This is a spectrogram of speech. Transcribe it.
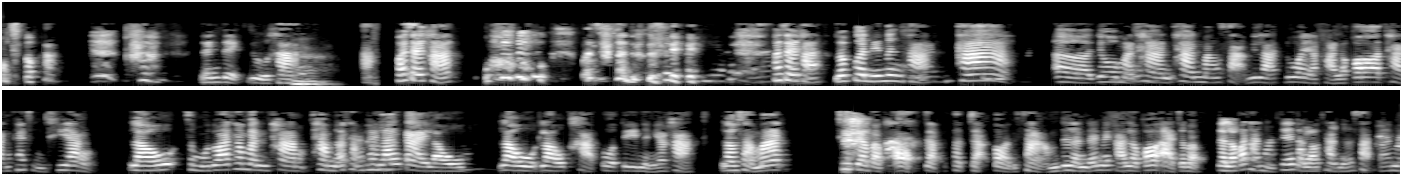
มเจ้าค่ะค่ะยังเด็กอยู่ค่ะพระอาจารย์คะ พระอาจารย์ดูสิพระอาจารย์คะรบกวนนิดนึงค่ะ ถ้าเอ่อโยมาทานทานมังสวิรัตด้วยอะค่ะ แล้วก็ทานแค่ถึงเที่ยง แล้วสมมุติว่าถ้ามันทำทำแล้วทำให้ร่างกายเรา เราเราขาดโปรตีนอย่างเงี้ยค่ะ เราสามารถที่จะแบบออกจากสัจจะก่อนสามเดือนได้ไหมคะเราก็อาจจะแบบแต่เราก็ทานถึงเที่ยงแต่เราทานเนื้อสัตว์ได้ไหม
